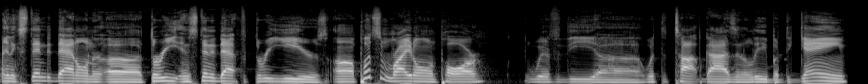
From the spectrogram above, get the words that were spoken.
and extended that on a uh, three. Extended that for three years. Uh, puts him right on par with the uh, with the top guys in the league. But the game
